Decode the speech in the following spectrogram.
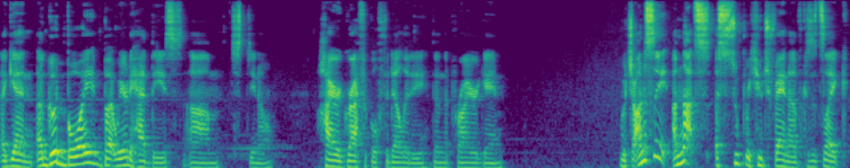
again, a good boy, but we already had these. Um, just, you know, higher graphical fidelity than the prior game. Which, honestly, I'm not a super huge fan of, because it's like...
